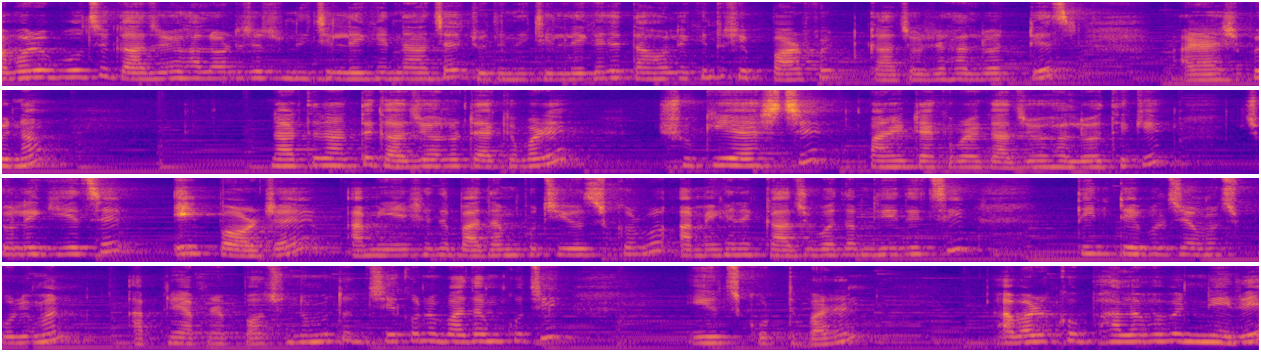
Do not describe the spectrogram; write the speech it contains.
আবারও বলছি, গাজরের হালুয়াটা যদি নিচে লেগে না যায়। যদি নিচে লেগে যায়, তাহলে কিন্তু সেই পারফেক্ট গাজরের হালুয়ার টেস্ট আর আসবে না। নাড়তে নাড়তে গাজর হালুয়াটা একেবারে শুকিয়ে আসছে। পানিটা একেবারে গাজর হালুয়া থেকে চলে গিয়েছে। এই পর্যায়ে আমি এর সাথে বাদাম কুচি ইউজ করব। আমি এখানে কাজু বাদাম দিয়ে দিচ্ছি। তিন টেবিল চামচ পরিমাণ আপনি আপনার পছন্দ মতো যে কোনো বাদাম কুচি ইউজ করতে পারেন। আবার খুব ভালোভাবে নেড়ে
